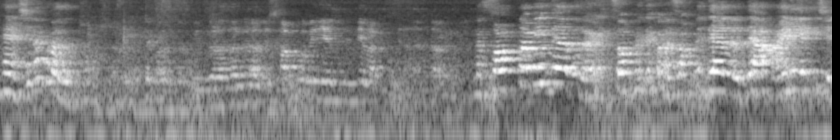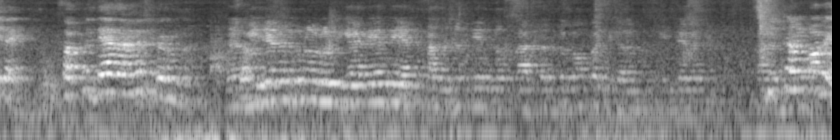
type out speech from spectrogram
হ্যাঁ সেটা করা যাবে সমস্যা নেই। এটা করা যাবে। তবে সব কপি দিয়ে দিতে পারছি না না কপি দেওয়া যাবে সফট কপি দেখো সফট কপি দেওয়া যাবে দেওয়া হয়নি আর কি সেটাই। সফট কপি দেওয়া যাবে না সেরকম না। রুল গিয়া দিয়ে দিয়ে একটা সাজেশন দিয়ে তো ক্লাস তো কম সিস্টেম কবে?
